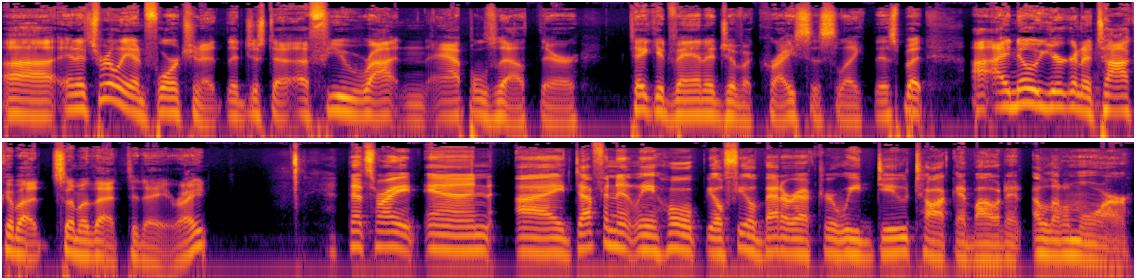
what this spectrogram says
Uh, and it's really unfortunate that just a, a, few rotten apples out there take advantage of a crisis like this. But I, know you're going to talk about some of that today, right? That's right. And I definitely hope you'll feel better after we do talk about it a little more.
